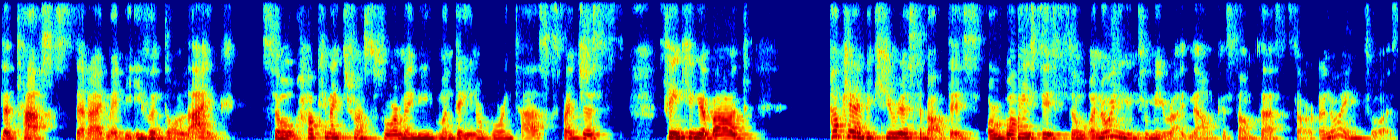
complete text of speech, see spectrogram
The tasks that I maybe even don't like. So, how can I transform maybe mundane or boring tasks by just thinking about how can I be curious about this? Or why is this so annoying to me right now? Because some tasks are annoying to us.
